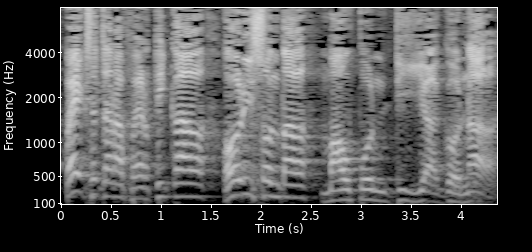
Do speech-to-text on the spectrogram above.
Baik secara vertikal, horizontal maupun diagonal.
